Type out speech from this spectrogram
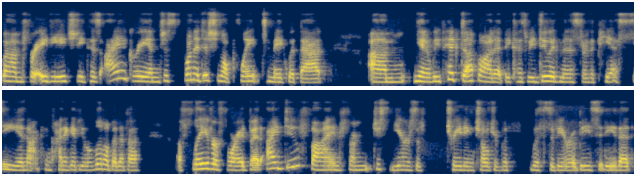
um, for ADHD because I agree. And just one additional point to make with that, um, you know, we picked up on it because we do administer the PSC, and that can kind of give you a little bit of a, a flavor for it. But I do find from just years of treating children with with severe obesity that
